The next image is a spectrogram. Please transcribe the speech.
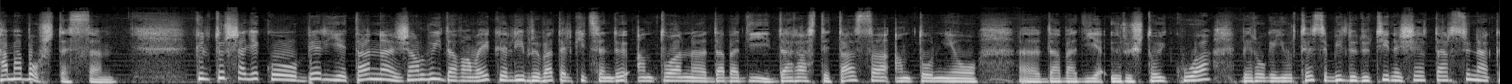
hama bostez. Kultur saleko berrietan Jean-Louis Davamek libre bat elkitzen du Antoine Dabadi darastetaz, Antonio uh, Dabadia urustoikua, berogei urtez, bildu dutin esertarzunak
